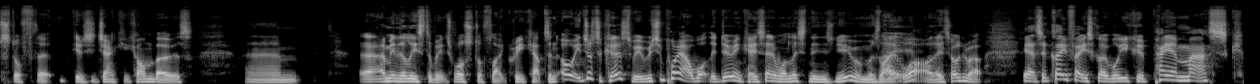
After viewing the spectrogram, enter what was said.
stuff that gives you janky combos. Um, uh, I mean, the least of which was stuff like Kree Captain. Oh, it just occurs to me we should point out what they do in case anyone listening is new and was like, yeah. "What are they talking about?" Yeah, so Clayface Global, you could pay a mask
